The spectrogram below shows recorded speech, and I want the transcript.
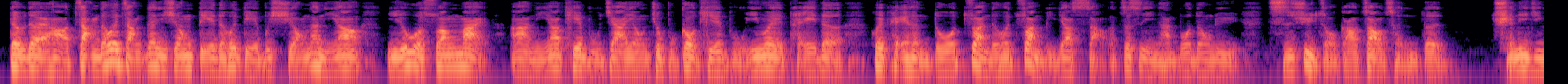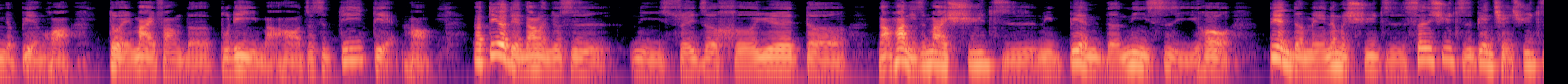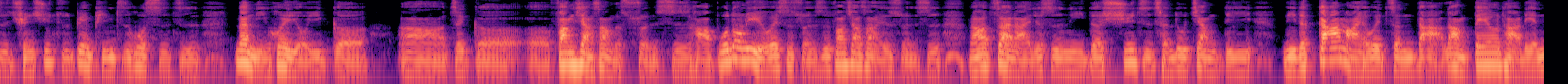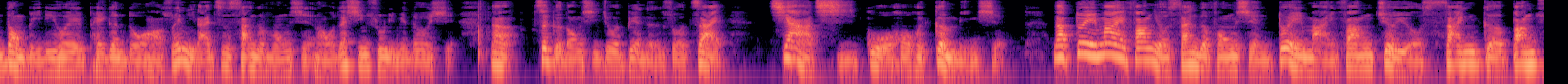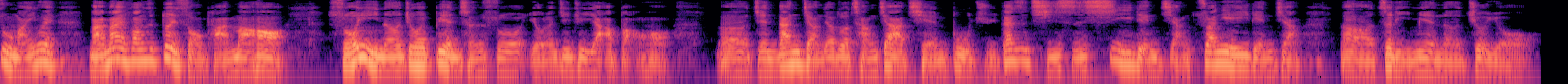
对不对？哈，涨的会涨更凶，跌的会跌不凶。那你要，你如果双卖啊，你要贴补家用就不够贴补，因为赔的会赔很多，赚的会赚比较少。这是银行波动率持续走高造成的权利金的变化。对卖方的不利嘛，哈，这是第一点哈。那第二点当然就是你随着合约的，哪怕你是卖虚值，你变得逆势以后，变得没那么虚值，深虚值变浅虚值，浅虚值变平值或实值，那你会有一个。啊，这个呃方向上的损失。哈，波动率也会是损失，方向上也是损失，然后再来就是你的虚值程度降低，你的伽马也会增大，让 delta 联动比例会赔更多哈，所以你来自三个风险哈，我在新书里面都有写，那这个东西就会变成说在假期过后会更明显，那对卖方有三个风险，对买方就有三个帮助嘛，因为买卖方是对手盘嘛哈。所以呢，就会变成说有人进去押宝哈，呃，简单讲叫做长假前布局，但是其实细一点讲，专业一点讲啊，这里面呢就有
